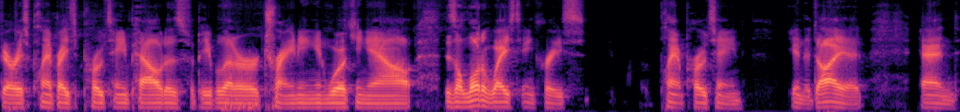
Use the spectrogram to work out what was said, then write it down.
various plant-based protein powders for people that are training and working out. There's a lot of ways to increase plant protein in the diet. And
